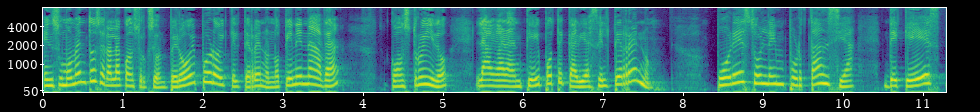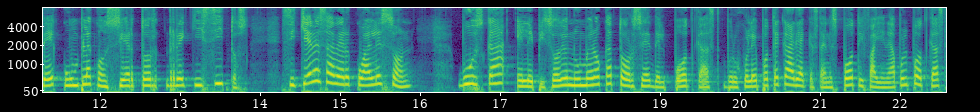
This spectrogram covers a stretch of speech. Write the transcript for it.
En su momento será la construcción, pero hoy por hoy que el terreno no tiene nada construido, la garantía hipotecaria es el terreno. Por eso la importancia de que éste cumpla con ciertos requisitos. Si quieres saber cuáles son, Busca el episodio número 14 del podcast Brújula Hipotecaria que está en Spotify y en Apple Podcast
